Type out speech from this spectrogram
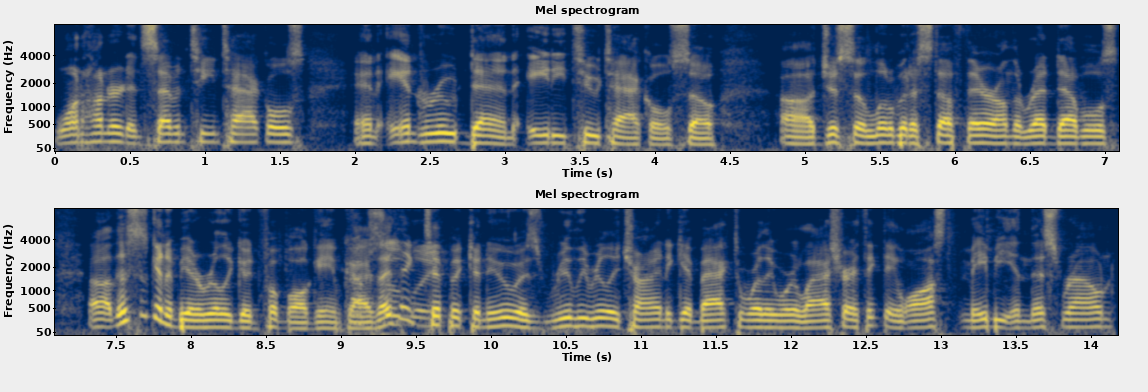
117 tackles, and Andrew Den, 82 tackles. So uh, just a little bit of stuff there on the Red Devils. Uh, this is going to be a really good football game, guys. I think Tippecanoe is really, really trying to get back to where they were last year. I think they lost maybe in this round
